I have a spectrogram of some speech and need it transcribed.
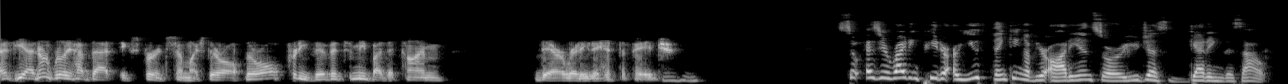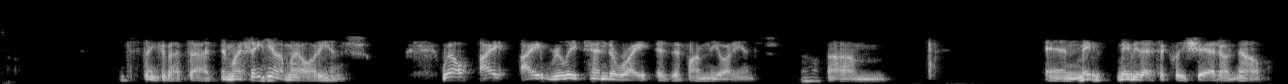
I yeah, I don't really have that experience so much. They're all they're all pretty vivid to me by the time they're ready to hit the page. Mhm. So, as you're writing, Peter, are you thinking of your audience or are you just getting this out? Let's think about that. Am I thinking of my audience? Well, I I really tend to write as if I'm the audience. Uh-huh. Um, and maybe maybe that's a cliche. I don't know.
